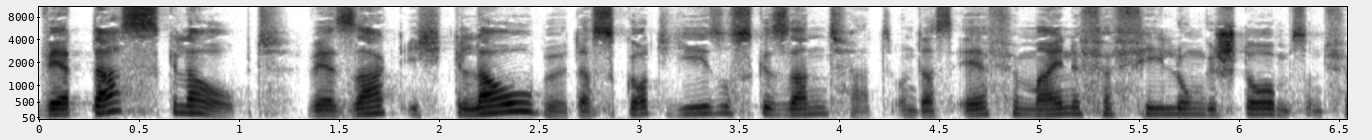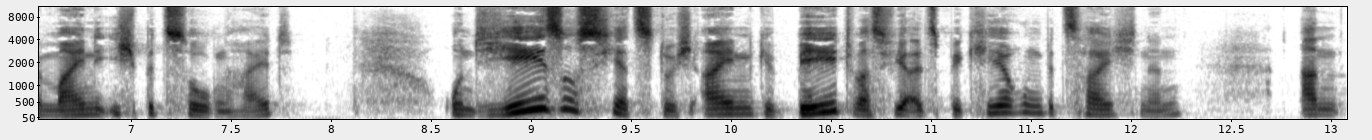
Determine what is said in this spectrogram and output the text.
Wer das glaubt, wer sagt, ich glaube, dass Gott Jesus gesandt hat und dass er für meine Verfehlung gestorben ist und für meine Ich-Bezogenheit und Jesus jetzt durch ein Gebet, was wir als Bekehrung bezeichnen, an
